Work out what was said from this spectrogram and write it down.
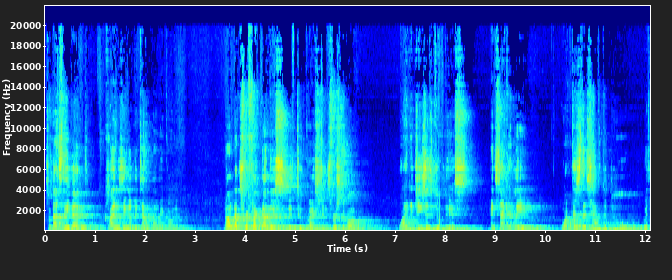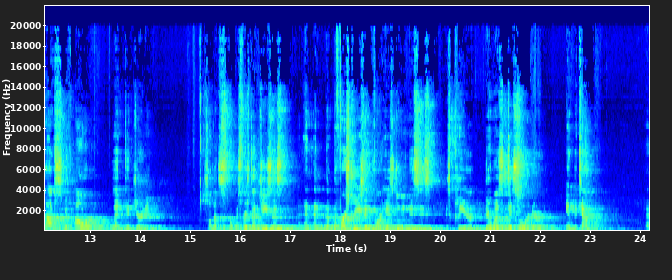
So that's the event cleansing of the temple, we call it. Now, let's reflect on this with two questions. First of all, why did Jesus do this? And secondly, what does this have to do with us, with our Lenten journey? So let's focus first on Jesus. And, and the, the first reason for his doing this is, is clear. There was disorder in the temple. Uh,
